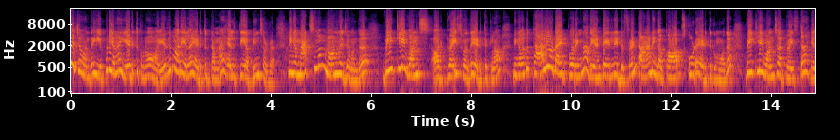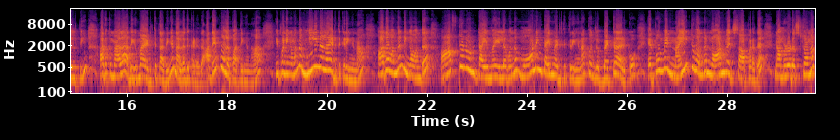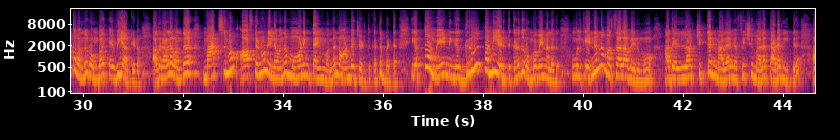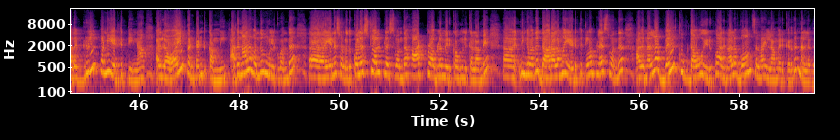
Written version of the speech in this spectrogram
நான்வெஜ்ஜை வந்து எப்படியெல்லாம் எடுத்துக்கணும்? எது மாதிரி எல்லாம் எடுத்துக்கிட்டோம்னா ஹெல்த்தி அப்படின்னு சொல்கிறேன் நீங்கள் மேக்ஸிமம் நான்வெஜ்ஜை வந்து வீக்லி ஒன்ஸ் ஆர் ட்வைஸ் வந்து எடுத்துக்கலாம். நீங்கள் வந்து பேலியோ டயட் போகிறீங்கன்னா அது என்டையர்லி டிஃப்ரெண்ட் ஆனால் நீங்கள் காப்ஸ் கூட எடுத்துக்கும் போது வீக்லி ஒன்ஸ் ஆர் ட்வைஸ் தான் ஹெல்த்தி அதுக்கு மேலே அதிகமாக எடுத்துக்காதீங்க நல்லது கிடையாது. அதே போல் பார்த்தீங்கன்னா இப்போ நீங்கள் வந்து மீனெல்லாம் எடுத்துக்கிறீங்கன்னா அதை வந்து நீங்கள் வந்து ஆஃப்டர்நூன் டைமு இல்லை வந்து மார்னிங் டைம் எடுத்துக்கிறீங்கன்னா கொஞ்சம் பெட்டராக இருக்கும். எப்போவுமே நைட்டு வந்து நான்வெஜ் சாப்பிட்றது நம்மளோட ஸ்டொமக்கை வந்து ரொம்ப ஹெவி ஆக்கிடும். வந்து மேக்ஸிமம் ஆஃப்டர்நூன் இல்லை வந்து மார்னிங் டைம் வந்து நான்வெஜ் எடுத்துக்கிறது பெட்டர் எப்போவுமே நீங்கள் க்ரில் பண்ணி எடுத்துக்கிறது ரொம்பவே நல்லது. உங்களுக்கு என்னென்ன மசாலா வேணுமோ அதெல்லாம் சிக்கன் மேலே இல்லை ஃபிஷ் மேலே தடவிட்டு அதை க்ரில் பண்ணி எடுத்துக்கிட்டிங்கன்னா அதில் ஆயில் கண்டென்ட் கம்மி. அதனால வந்து உங்களுக்கு வந்து என்ன சொல்றது கொலஸ்ட்ரால் ப்ளஸ் வந்து ஹார்ட் ப்ராப்ளம் இருக்கவங்களுக்கு எல்லாமே நீங்கள் வந்து தாராளமாக எடுத்துக்கலாம். ப்ளஸ் வந்து அது நல்லா வெல் குக்டாகவும் இருக்கும். அதனால வேர்ம்ஸ் எல்லாம் இல்லாமல் இருக்கிறது நல்லது.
